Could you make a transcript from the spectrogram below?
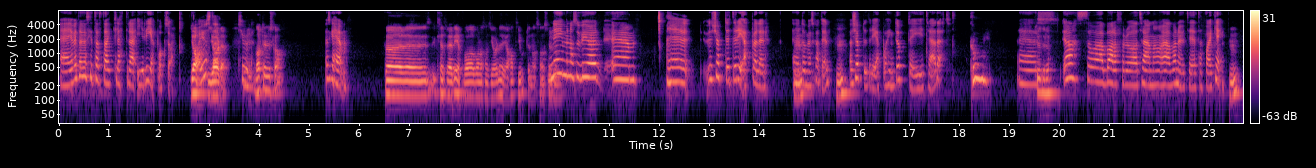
Eh, jag vet att jag ska testa klättra i rep också. Ja, Ja, just gör det. det. kul. Vart är det du ska? Jag ska hem. För eh, klättra i rep, var, var någonstans gör du det? Jag har inte gjort det någonstans. Nej men alltså vi har... ehm, eh, vi köpte ett rep, eller eh, Mm. de jag ska till, Mm. har köpt ett rep och hängt upp det i trädet. Cool! Eh, Kul ja, så bara för att träna och öva nu till Tough Viking. Mm.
